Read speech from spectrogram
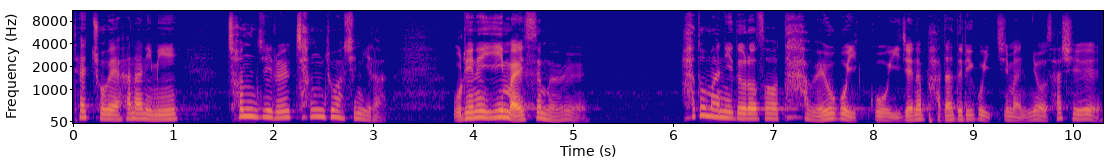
태초에 하나님이 천지를 창조하시니라. 우리는 이 말씀을 하도 많이 들어서 다 외우고 있고 이제는 받아들이고 있지만요. 사실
